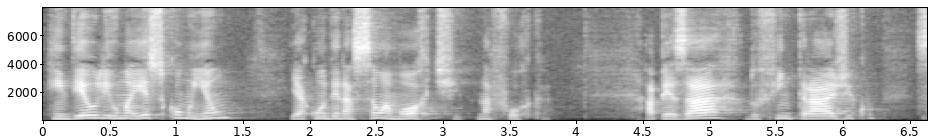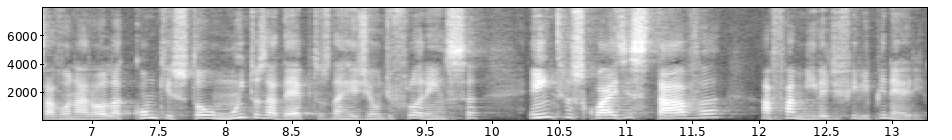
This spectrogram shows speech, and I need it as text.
rendeu-lhe uma excomunhão e a condenação à morte na forca. Apesar do fim trágico, Savonarola conquistou muitos adeptos na região de Florença, entre os quais estava a família de Filipe Neri.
